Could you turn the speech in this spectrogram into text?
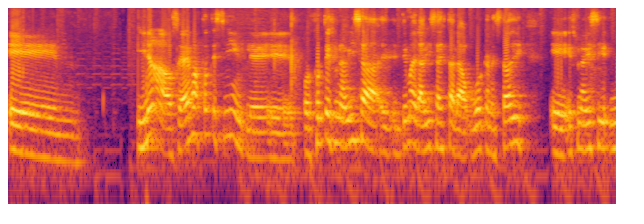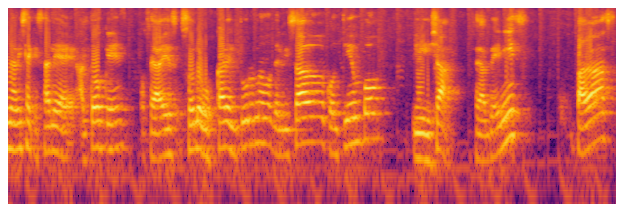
Eh, y nada, o sea, es bastante simple. eh, por suerte es una visa, el, tema de la visa esta, la Work and Study, eh, es una visa, una visa que sale al toque, o sea, es solo buscar el turno del visado con tiempo y ya. O sea, venís, pagás,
